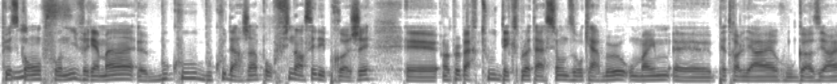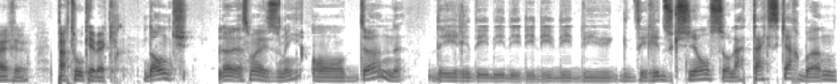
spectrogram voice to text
puisqu'on fournit vraiment euh, beaucoup, beaucoup d'argent pour financer des projets euh, un peu partout d'exploitation d'hydrocarbures ou même euh, pétrolières ou gazières partout au Québec. Donc, là, laisse-moi résumer. On donne des, des, des, des, réductions sur la taxe carbone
